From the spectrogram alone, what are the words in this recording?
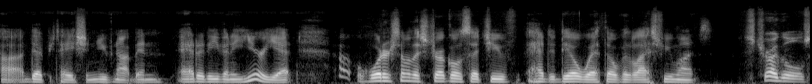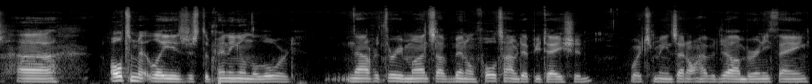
uh, deputation, you've not been at it even a year yet. Uh, what are some of the struggles that you've had to deal with over the last few months? Struggles, uh, ultimately, is just depending on the Lord. Now, for three months, I've been on full time deputation, which means I don't have a job or anything,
